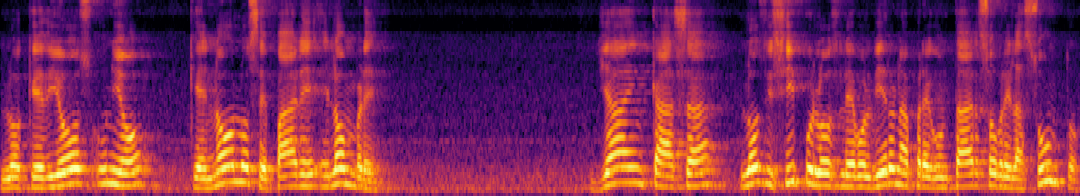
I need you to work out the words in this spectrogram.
lo que Dios unió, que no lo separe el hombre. Ya en casa, los discípulos le volvieron a preguntar sobre el asunto.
